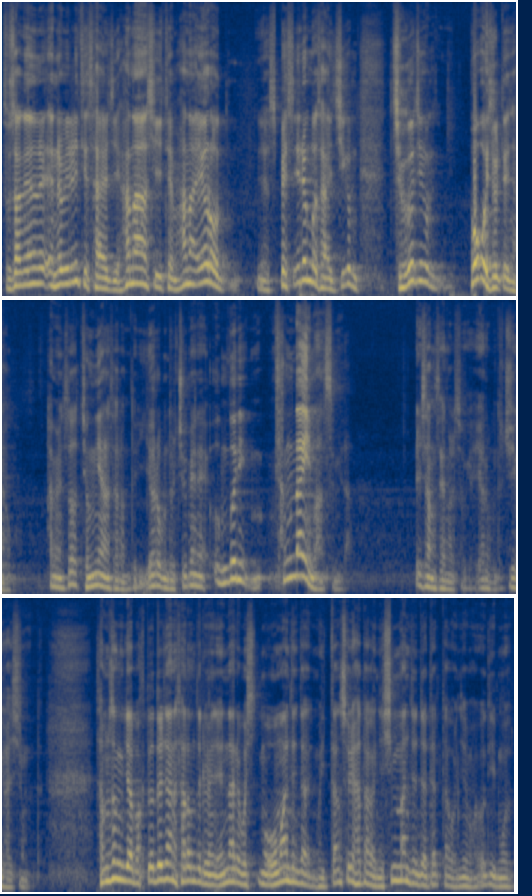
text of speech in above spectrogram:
두산 에너- 에너빌리티 사야지. 하나 시스템, 하나 에어로 스페이스 이런 거 사야지. 지금 저거 지금 보고 있을 때냐고 하면서 정리하는 사람들이 여러분들 주변에 은근히 상당히 많습니다. 일상생활 속에 여러분들 주식하시는 분들. 삼성전자 막 떠들자는 사람들이 왜 옛날에 뭐, 시- 뭐 5만 전자 뭐 이딴 소리 하다가 이제 10만 전자 됐다고 이제 뭐 어디 뭐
